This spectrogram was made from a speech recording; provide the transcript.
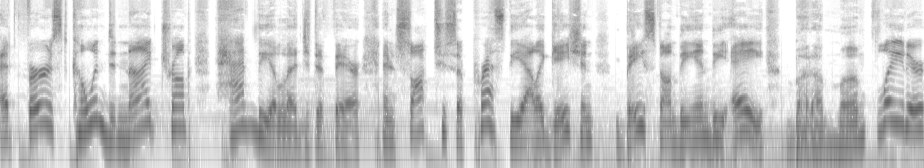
At first, Cohen denied Trump had the alleged affair and sought to suppress the allegation based on the NDA, but a month later,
